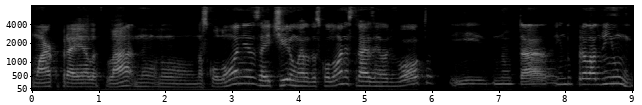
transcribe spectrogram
um arco para ela lá no, no, nas colônias, aí tiram ela das colônias, trazem ela de volta e não está indo para lado nenhum.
